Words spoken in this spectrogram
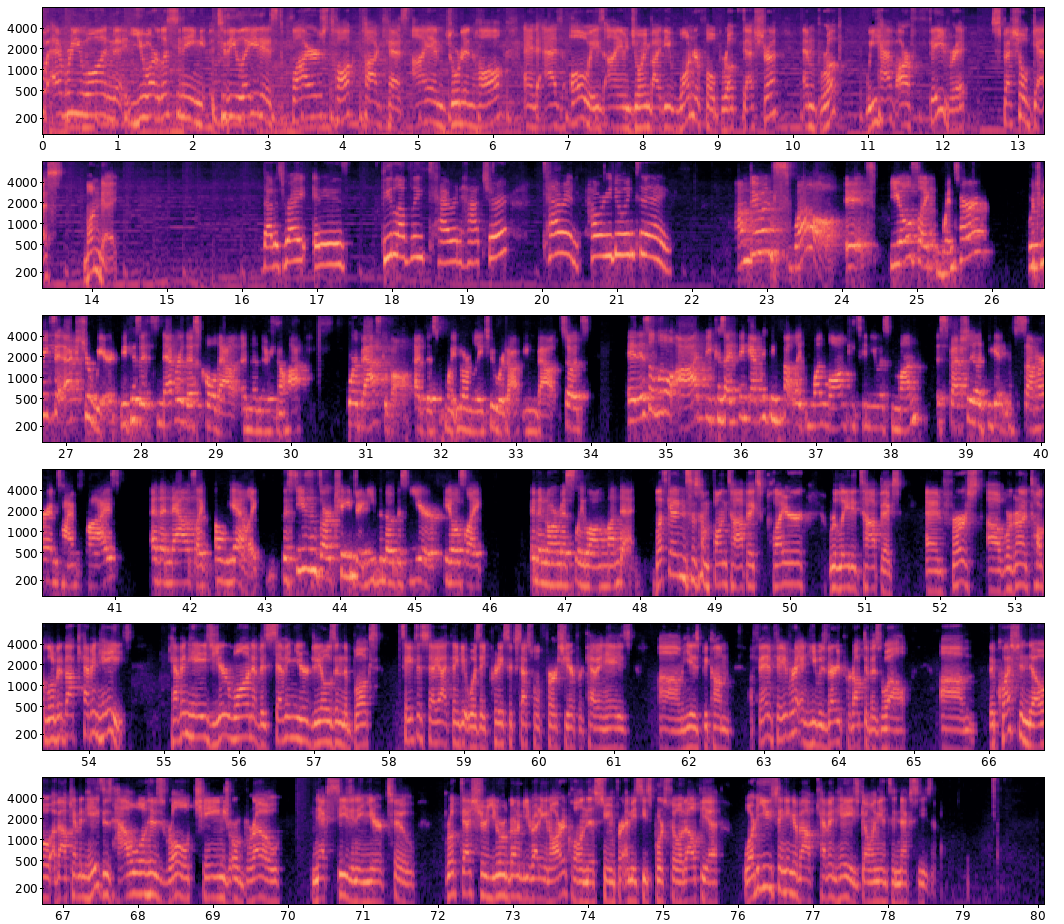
Hello, everyone. You are listening to the latest Flyers Talk podcast. I am Jordan Hall, and as always, I am joined by the wonderful Brooke Destra. And Brooke, we have our favorite special guest Monday. That is right. It is the lovely Taryn Hatcher. Taryn, how are you doing today? I'm doing swell. It feels like winter, which makes it extra weird because it's never this cold out and then there's no hockey or basketball at this point normally too we're talking about so it's it is a little odd because i think everything felt like one long continuous month especially like you get into summer and time flies and then now it's like oh yeah like the seasons are changing even though this year feels like an enormously long monday Let's get into some fun topics, player related topics. And first, uh, we're going to talk a little bit about Kevin Hayes. Kevin Hayes, year one of his seven year deals in the books. Safe to say, I think it was a pretty successful first year for Kevin Hayes. Um, he has become a fan favorite and he was very productive as well. Um, the question, though, about Kevin Hayes is how will his role change or grow next season in year two? Brooke Destra, you are going to be writing an article on this soon for NBC Sports Philadelphia. What are you thinking about Kevin Hayes going into next season?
